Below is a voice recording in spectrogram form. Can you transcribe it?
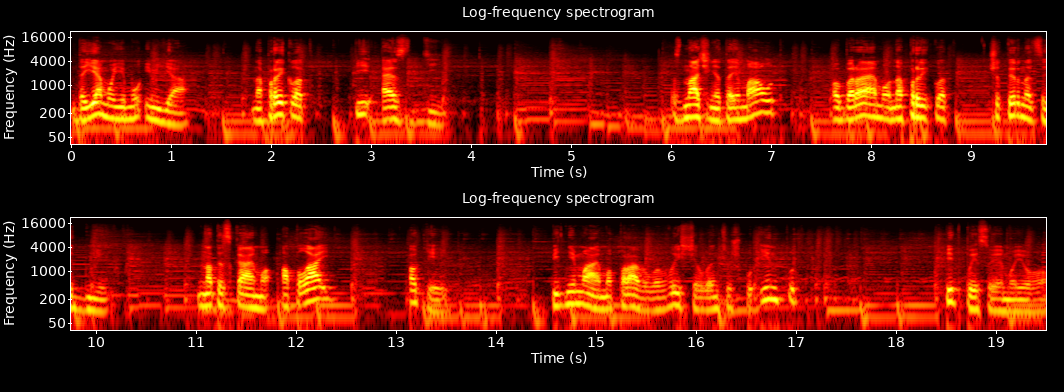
Даємо йому ім'я. Наприклад, PSD. Значення тайм-аут обираємо, наприклад, 14 днів. Натискаємо Apply. Окей. Піднімаємо правило вище в ланцюжку Input. Підписуємо його.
